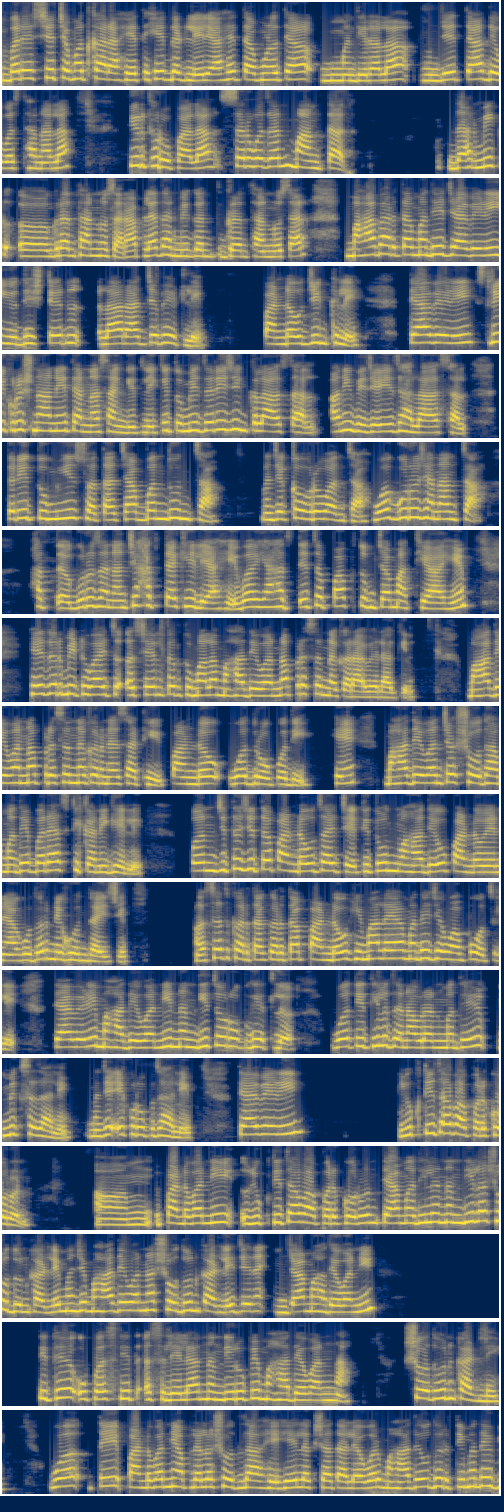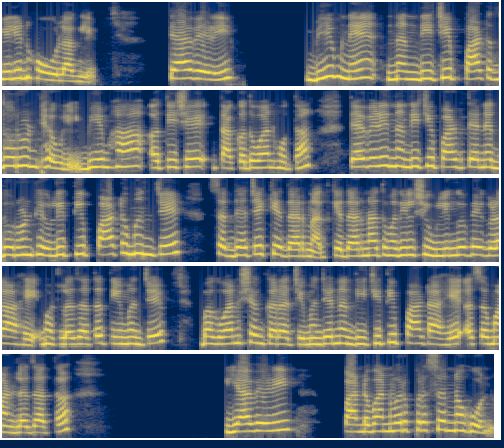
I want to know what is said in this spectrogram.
बरेचसे चमत्कार आहेत हे दडलेले आहेत. त्यामुळे त्या मंदिराला म्हणजे त्या देवस्थानाला तीर्थरूपाला सर्वजण मानतात. धार्मिक ग्रंथांनुसार आपल्या धार्मिक ग्रंथांनुसार महाभारतामध्ये ज्यावेळी युधिष्ठिरला राज्य भेटले पांडव जिंकले त्यावेळी श्रीकृष्णाने त्यांना सांगितले की तुम्ही जरी जिंकला असाल आणि विजयी झाला असाल तरी तुम्ही स्वतःच्या बंधूंचा म्हणजे कौरवांचा व गुरुजनांचा हत गुरुजनांची हत्या केली आहे. व ह्या हत्येचं पाप तुमच्या माथी आहे. हे जर मिटवायचं असेल तर तुम्हाला महादेवांना प्रसन्न करावे लागेल. महादेवांना प्रसन्न करण्यासाठी पांडव व द्रौपदी हे महादेवांच्या शोधामध्ये बऱ्याच ठिकाणी गेले. पण जिथं जिथं पांडव जायचे तिथून महादेव पांडव येण्या अगोदर निघून जायचे. असंच करता करता पांडव हिमालयामध्ये जेव्हा पोहोचले त्यावेळी महादेवांनी नंदीचं रूप घेतलं व तेथील जनावरांमध्ये मिक्स झाले म्हणजे एक रूप झाले. त्यावेळी युक्तीचा वापर करून अं, पांडवांनी युक्तीचा वापर करून त्यामधील नंदीला शोधून काढले म्हणजे महादेवांना शोधून काढले जे ज्या महादेवांनी तिथे उपस्थित असलेल्या नंदीरूपी महादेवांना शोधून काढले. व ते पांडवांनी आपल्याला शोधलं आहे. हे लक्षात आल्यावर महादेव धरतीमध्ये विलीन होऊ लागले. त्यावेळी भीमने नंदीची पाठ धरून ठेवली. भीम हा अतिशय ताकदवान होता. त्यावेळी नंदीची पाठ त्याने धरून ठेवली. ती पाठ म्हणजे सध्याचे केदारनाथ. केदारनाथ मधील शिवलिंग वेगळं आहे. म्हटलं जातं ती म्हणजे भगवान शंकराची. म्हणजे नंदीची ती पाठ आहे असं मानलं जातं. यावेळी पांडवांवर प्रसन्न होऊन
